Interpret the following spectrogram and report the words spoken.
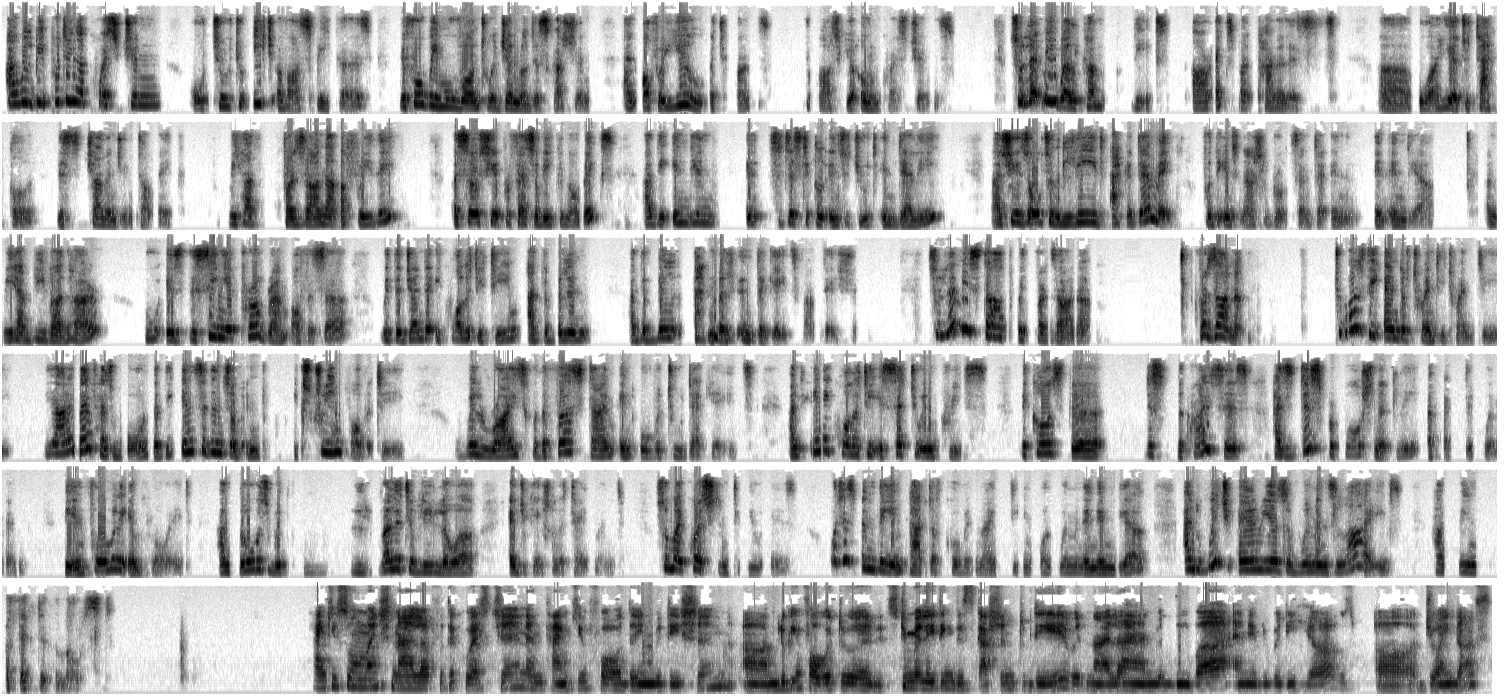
I will be putting a question or two to each of our speakers before we move on to a general discussion and offer you a chance to ask your own questions. So let me welcome the, our expert panelists uh, who are here to tackle this challenging topic. We have Farzana Afridi, Associate Professor of Economics at the Indian Statistical Institute in Delhi. Uh, she is also the lead academic for the International Growth Center in, in India. And we have Diva Dhar, who is the Senior Program Officer with the Gender Equality Team at the Bill, at the Bill and Melinda Gates Foundation. So let me start with Farzana. Farzana, towards the end of 2020, the IMF has warned that the incidence of extreme poverty will rise for the first time in over two decades, and inequality is set to increase because the, the crisis has disproportionately affected women the informally employed, and those with relatively lower educational attainment. So, my question to you is what has been the impact of COVID 19 on women in India, and which areas of women's lives have been affected the most? Thank you so much, Naila, for the question, and thank you for the invitation. I'm looking forward to a stimulating discussion today with Naila and with Diva and everybody here who's uh, joined us.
